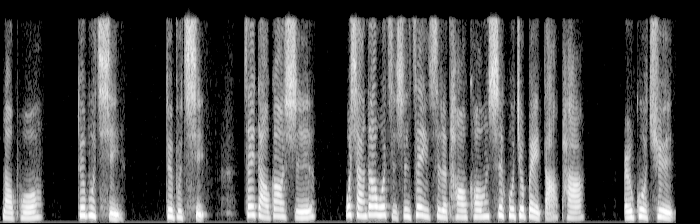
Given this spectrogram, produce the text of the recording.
老婆，对不起，对不起。”在祷告时，我想到我只是这一次的掏空，似乎就被打趴，而过去。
